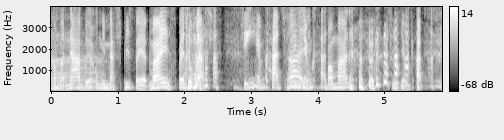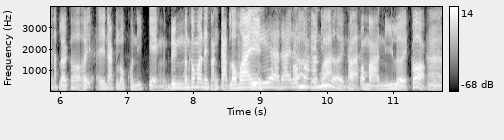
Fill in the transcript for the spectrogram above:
ถ้ามันน่าเบื่อก็มีแมทช์พิเศษไหมสเปเชียลแมทช์ชิงเข็มขัดใช่ชิงเข็มขัดประมาณชิงเข็มขัด แล้วก็เฮ้ยไอ้นักรบคนนี้เก่ง ดึงมันเข้ามาในสังกัดเราไหมเชี่ยได้ประมาณนี้เลยครับ ประมาณนี้เลยก็อ่า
